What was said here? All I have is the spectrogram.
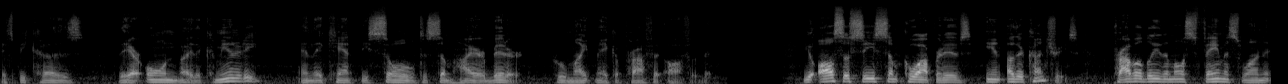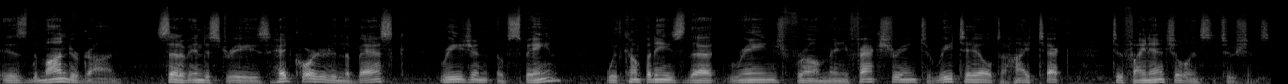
It's because they are owned by the community and they can't be sold to some higher bidder who might make a profit off of it. You also see some cooperatives in other countries. Probably the most famous one is the Mondragon set of industries headquartered in the Basque region of Spain with companies that range from manufacturing to retail to high tech to financial institutions.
